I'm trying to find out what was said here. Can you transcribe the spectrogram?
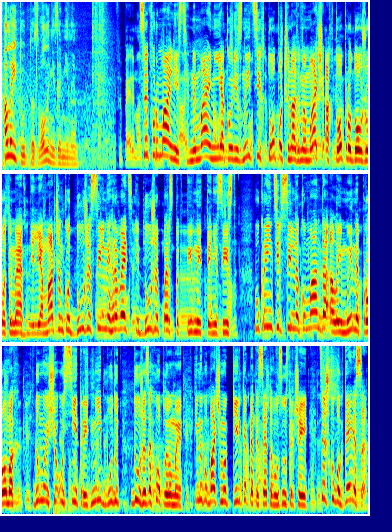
Але й тут дозволені заміни. Це формальність. Немає ніякої різниці, хто починатиме матч, а хто продовжуватиме. Ілля Марченко дуже сильний гравець і дуже перспективний тенісист. Українців сильна команда, але й ми не промах. Думаю, що усі три дні будуть дуже захопливими, і ми побачимо кілька п'ятисетових зустрічей. Це ж Кубок Девіса.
